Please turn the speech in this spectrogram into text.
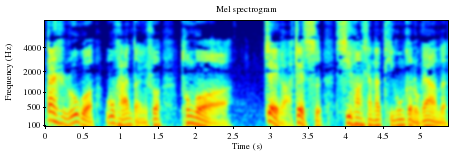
但是如果乌克兰等于说通过这个这次西方向他提供各种各样的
